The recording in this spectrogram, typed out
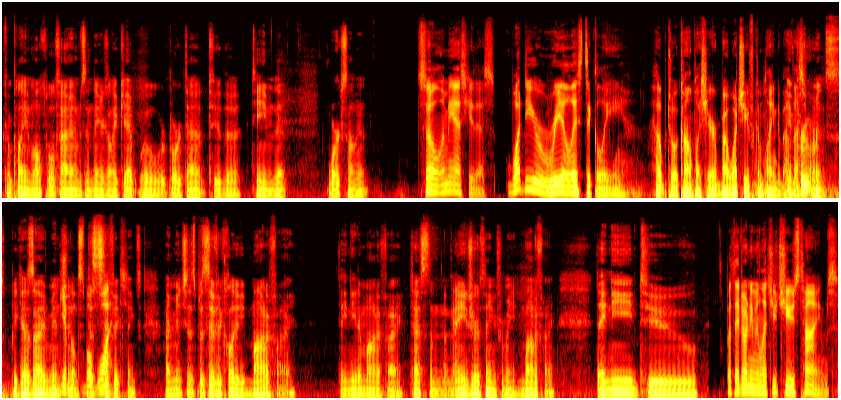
complained multiple times, and they're like, "Yep, we'll report that to the team that works on it." So let me ask you this: What do you realistically hope to accomplish here by what you've complained about improvements because I mentioned but- but specific what? things. I mentioned specifically modify. They need to modify. That's the major thing for me. Modify. They need to But they don't even let you choose times.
